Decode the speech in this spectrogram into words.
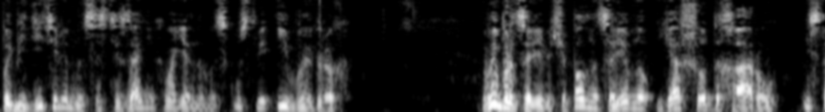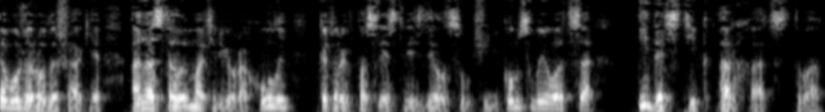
победителем на состязаниях в военном искусстве и в играх. Выбор царевича пал на царевну Яшодхару из того же рода Шакья. Она стала матерью Рахулы, который впоследствии сделался учеником своего отца и достиг архатства.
